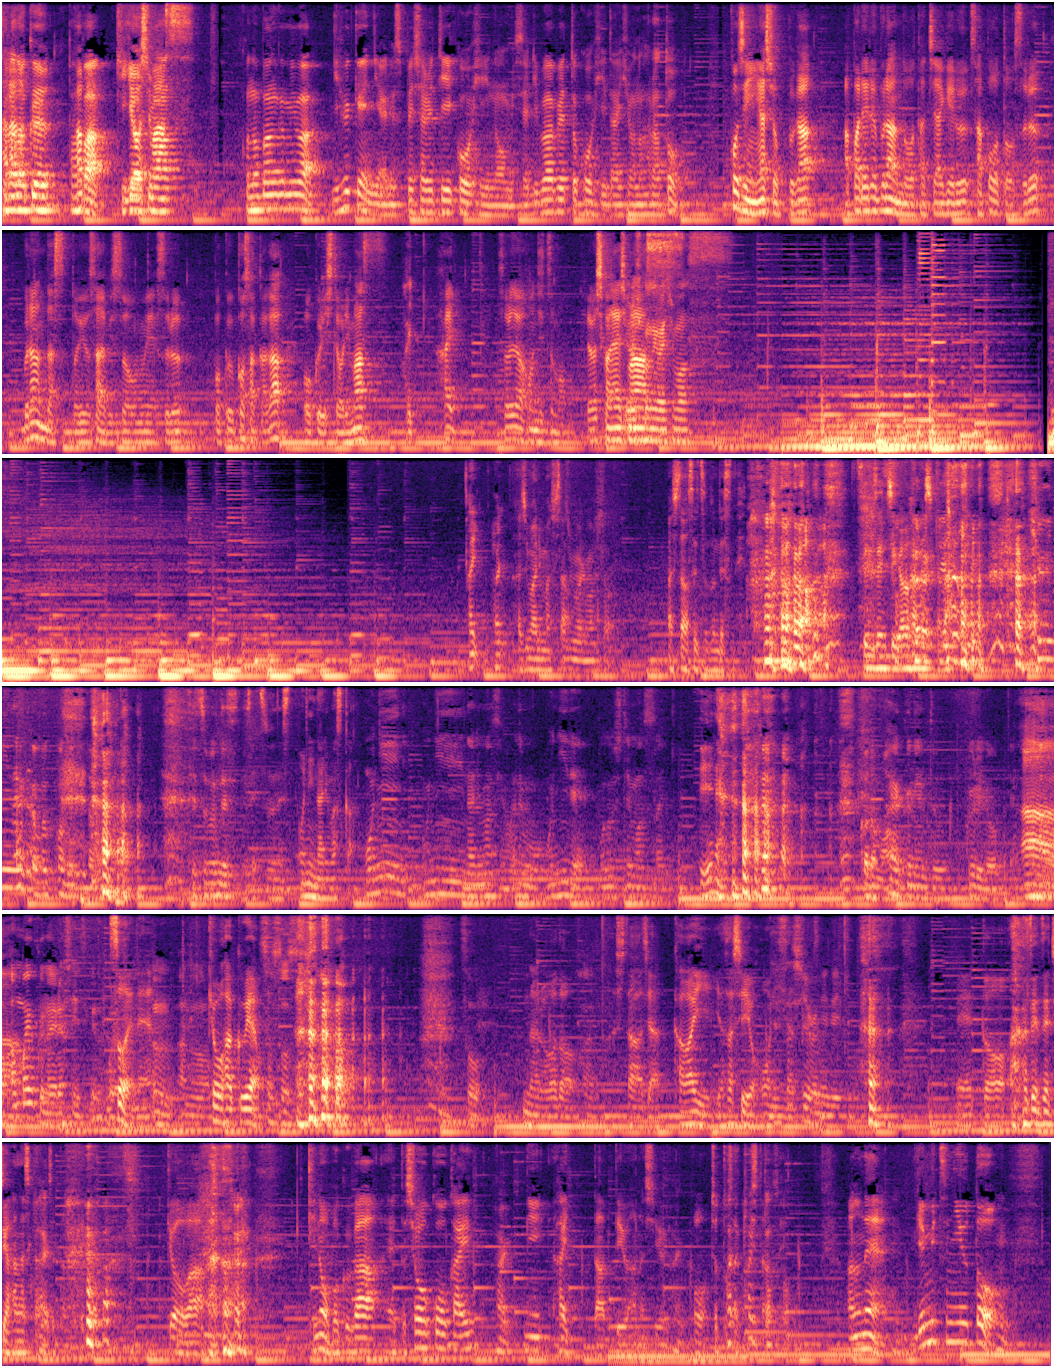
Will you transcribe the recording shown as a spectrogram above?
サラドクパパ起業します。この番組は岐阜県にあるスペシャリティコーヒーのお店リバーベッドコーヒー代表の原と個人やショップがアパレルブランドを立ち上げるサポートをするブランダスというサービスを運営する僕小坂がお送りしております。はい。はい。それでは本日もよろしくお願いしよろしますくお願いします始まりました。始まりました。明日は節分ですね。全然違う話かな。急になんかぶっ込んできた。節分ですね。節分ですね。鬼になりますか？鬼鬼になりますよ。でも鬼で脅してます最近。え？子供。早く寝んと来るよみたいな。あー。あんま良くないらしいんですけどそうやね。うんあの。脅迫やもんそうそうそう。そう、なるほど。は明日はじゃあ可愛い優しい鬼優しい鬼でいきます。えーっと 全然違う話からなっちゃったんだけど、今日は昨日僕が、えーっと商工会はい。に入ったっていう話をちょっとさっきしたんで、あのね厳密に言うと,、うん。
